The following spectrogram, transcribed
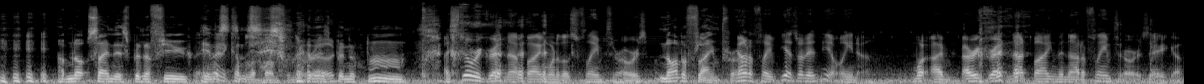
I'm not saying there's been a few been a couple of bumps in the road. been a, hmm, I still regret not buying one of those flamethrowers. not a flamethrower. Not a flame. Yeah, that's what it, you know. You know. What I, I regret not buying the not a flamethrowers. There you go.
